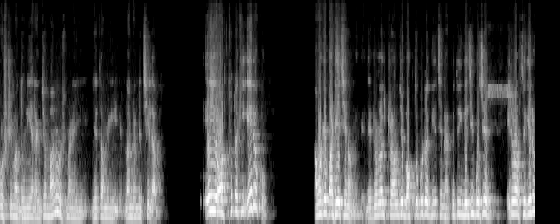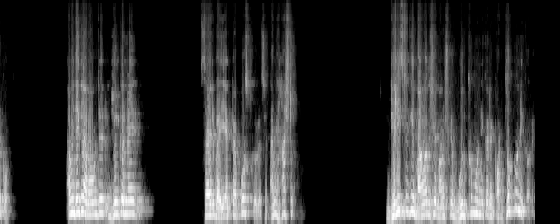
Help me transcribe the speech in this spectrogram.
পশ্চিমা দুনিয়ার একজন মানুষ? মানে যেহেতু আমি লন্ডনে ছিলাম, এই অর্থটা কি এরকম? আমাকে পাঠিয়েছেন অনেকে যে ডোনাল্ড ট্রাম্প যে বক্তব্যটা দিয়েছেন, আপনি তো ইংরেজি বোঝেন, এটার অর্থ কি এরকম? আমি দেখলাম আমাদের জুলকারনাই সাহের ভাই একটা পোস্ট করেছেন, আমি হাসলাম। ডেলি স্টার কি বাংলাদেশের মানুষকে মূর্খ মনে করে, গর্ধব মনে করে।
